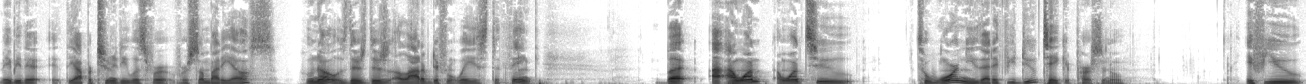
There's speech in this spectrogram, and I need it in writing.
Maybe the the opportunity was for, for somebody else who knows? There's there's a lot of different ways to think. But I, I want I want to to warn you that if you do take it personal, if you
